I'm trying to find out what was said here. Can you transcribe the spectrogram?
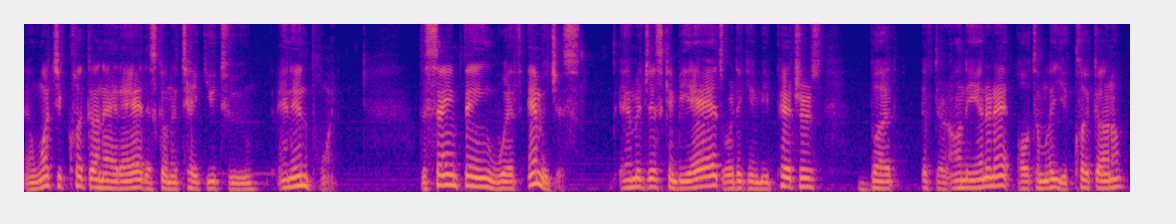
And once you click on that ad, it's going to take you to an endpoint. The same thing with images. Images can be ads or they can be pictures, but if they're on the internet, ultimately you click on them.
